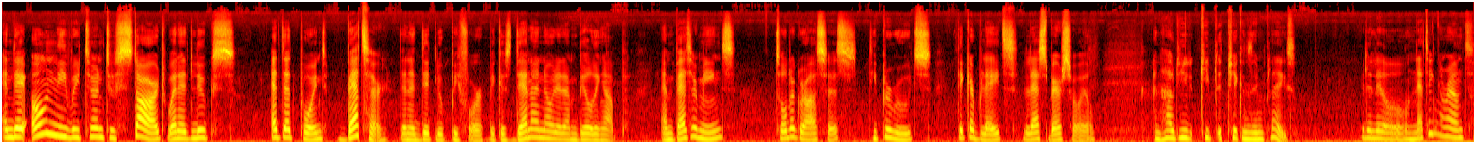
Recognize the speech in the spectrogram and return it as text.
and they only return to start when it looks at that point better than it did look before, because then I know that I'm building up. And better means taller grasses, deeper roots, thicker blades, less bare soil. And how do you keep the chickens in place? With a little netting around.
